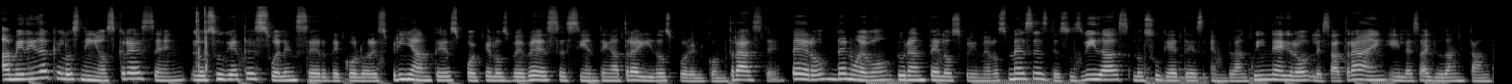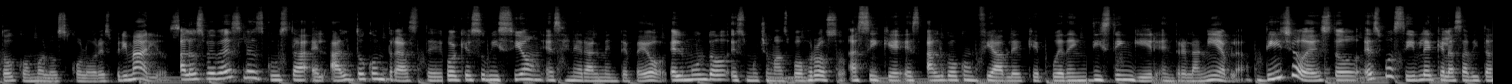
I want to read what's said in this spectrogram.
A medida que los niños crecen, los juguetes suelen ser de colores brillantes porque los bebés se sienten atraídos por el contraste. Pero, de nuevo, durante los primeros meses de sus vidas, los juguetes en blanco y negro les atraen y les ayudan tanto como los colores primarios. A los bebés les gusta el alto contraste porque su visión es generalmente peor. El mundo es mucho más borroso, así que es algo confiable que pueden distinguir entre la niebla. Dicho esto, es posible que las habitaciones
